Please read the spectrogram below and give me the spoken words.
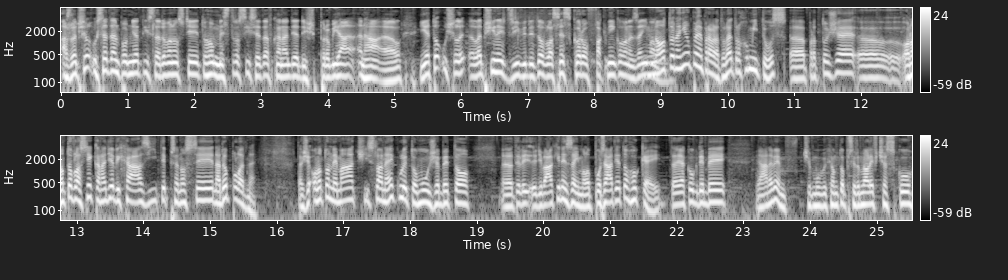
A zlepšil už se ten poměr té sledovanosti toho mistrovství světa v Kanadě, když probíhá NHL. Je to už le- lepší než dřív, kdy to vlastně skoro fakt nikoho nezajímalo? No, to není úplně pravda. Tohle je trochu mýtus, uh, protože uh, ono to vlastně Kanadě vychází ty přenosy na dopoledne. Takže ono to nemá čísla ne kvůli tomu, že by to uh, ty diváky nezajímalo. Pořád je to hokej. To je jako kdyby já nevím, v čemu bychom to přirovnali v Česku,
